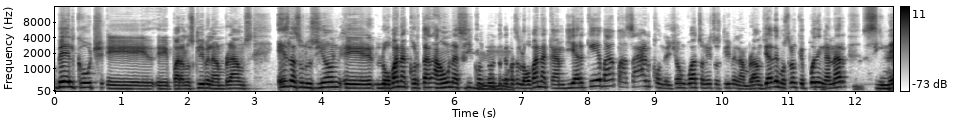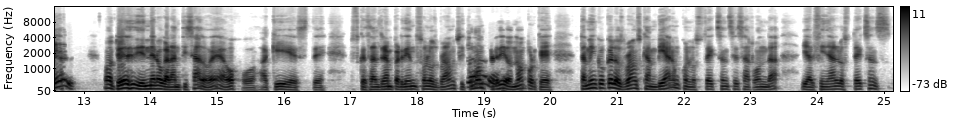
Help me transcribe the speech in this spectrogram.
ve el coach eh, para los Cleveland Browns? es la solución, eh, lo van a cortar aún así con todo esto que pasa, lo van a cambiar. ¿Qué va a pasar con Deshaun Watson y estos Cleveland Browns? Ya demostraron que pueden ganar sin él. Bueno, tiene dinero garantizado, ¿eh? Ojo, aquí este, los que saldrán perdiendo son los Browns. ¿Y cómo han perdido, no? Porque también creo que los Browns cambiaron con los Texans esa ronda y al final los Texans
